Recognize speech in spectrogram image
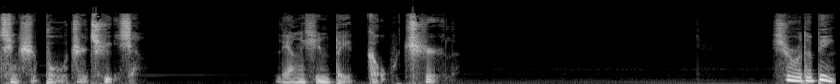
竟是不知去向，良心被狗吃了。秀儿的病。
